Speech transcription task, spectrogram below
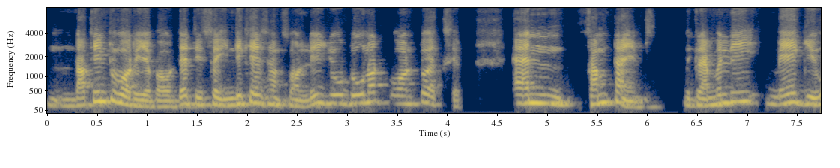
nothing to worry about. That is the indications only. You do not want to accept. And sometimes the Grammarly may give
